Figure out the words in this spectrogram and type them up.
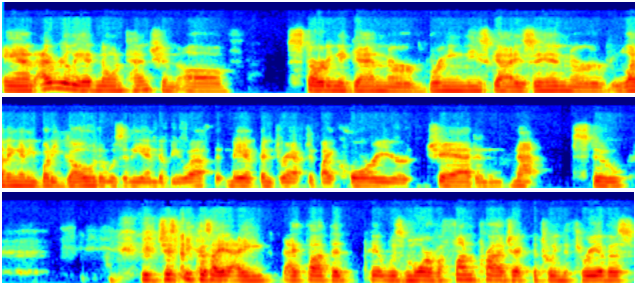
and I really had no intention of starting again or bringing these guys in or letting anybody go that was in the NWF that may have been drafted by Corey or Chad and not Stu. Just because I, I I thought that it was more of a fun project between the three of us,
